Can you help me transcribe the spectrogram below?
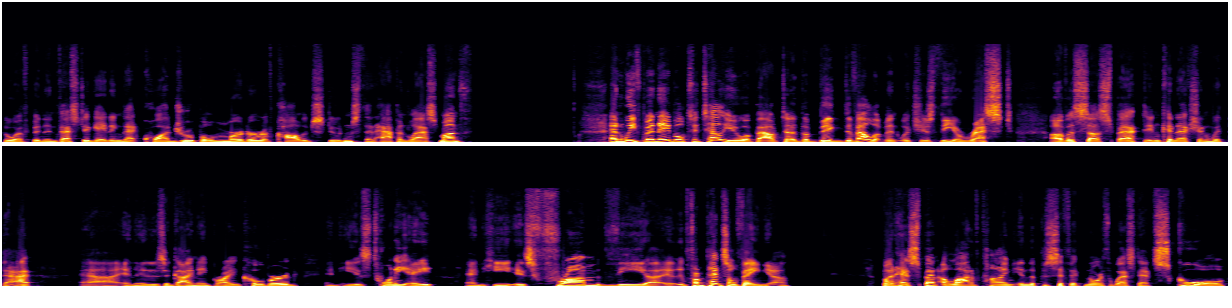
who have been investigating that quadruple murder of college students that happened last month. And we've been able to tell you about uh, the big development, which is the arrest of a suspect in connection with that. Uh, and it is a guy named Brian Kohberger, and he is 28, and he is from the uh, from Pennsylvania but has spent a lot of time in the Pacific Northwest at school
